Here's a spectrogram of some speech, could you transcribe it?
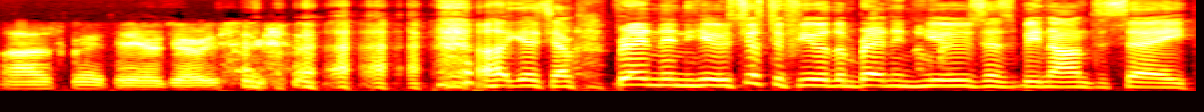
Oh, that's great to hear, Jerry. oh, yes, yeah. Brendan Hughes, just a few of them. Brendan Hughes has been on to say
